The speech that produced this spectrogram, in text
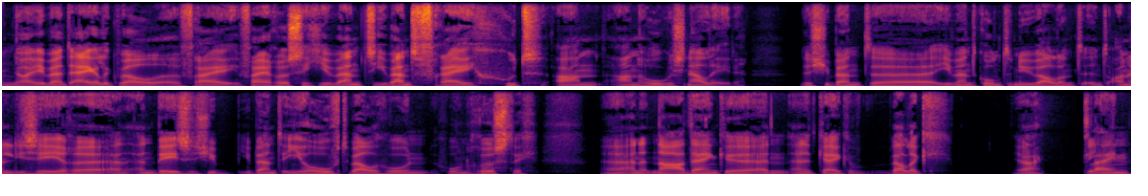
Nou, je bent eigenlijk wel vrij, vrij rustig. Je bent, je bent vrij goed aan, aan hoge snelheden. Dus je bent, uh, je bent continu wel aan het, analyseren en, en bezig. Je, je bent in je hoofd wel gewoon, gewoon rustig. Uh, en het nadenken en, en het kijken welk ja, klein,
